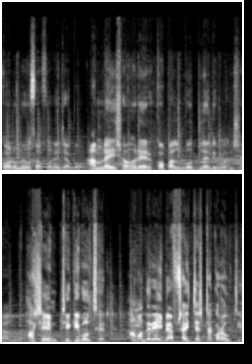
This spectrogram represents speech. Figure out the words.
গরমেও সফরে যাব। আমরা এই শহরের কপাল বদলে দিব ইনশাআল্লাহ। হাসিম ঠিকই বলছেন। আমাদের এই ব্যবসায় চেষ্টা করা উচিত।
